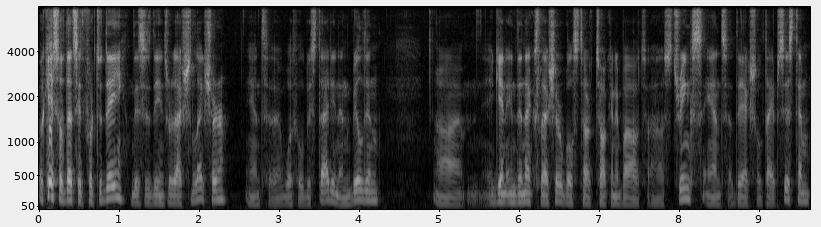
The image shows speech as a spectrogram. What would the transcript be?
Okay, so that's it for today. This is the introduction lecture and uh, what we'll be studying and building. Uh, again, in the next lecture, we'll start talking about uh, strings and the actual type system,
